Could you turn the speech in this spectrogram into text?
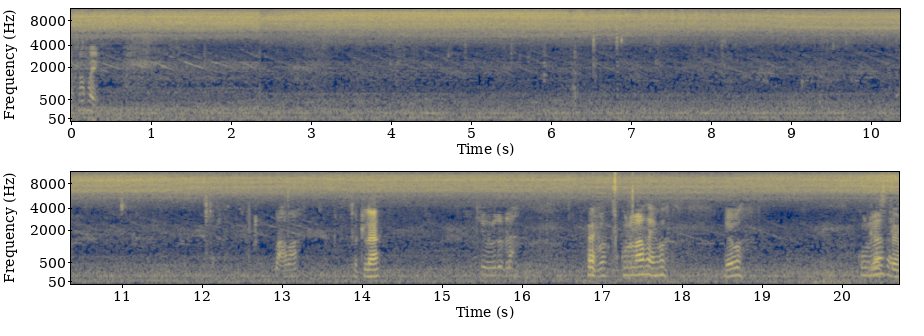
तसंच आहे बाबा. तुटला शिवरू तुटला हे बघ, कुर्लाच आहे बघ. हे बघ. कुर्लाच आहे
